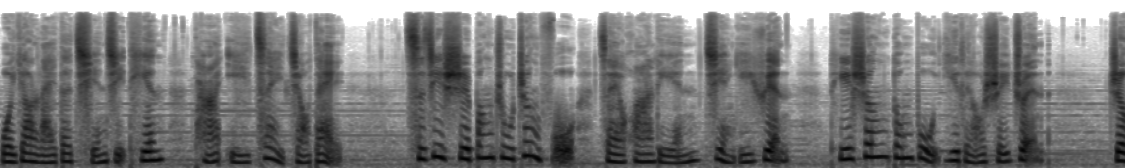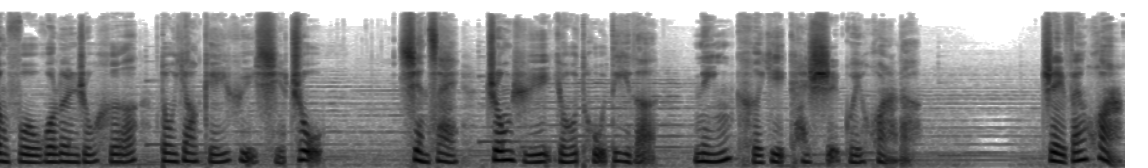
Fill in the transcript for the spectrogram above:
我要来的前几天，他一再交代。”此计是帮助政府在花莲建医院，提升东部医疗水准。政府无论如何都要给予协助。现在终于有土地了，您可以开始规划了。这番话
